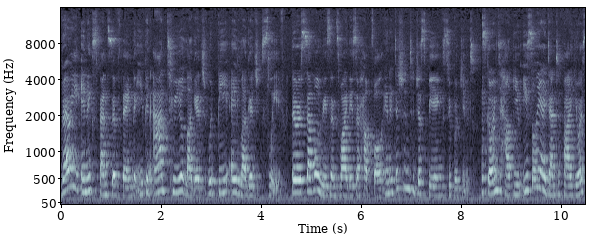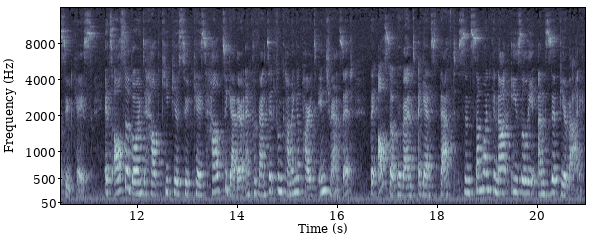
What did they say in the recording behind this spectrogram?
very inexpensive thing that you can add to your luggage would be a luggage sleeve. There are several reasons why these are helpful in addition to just being super cute. It's going to help you easily identify your suitcase it's also going to help keep your suitcase held together and prevent it from coming apart in transit. They also prevent against theft since someone cannot easily unzip your bag.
